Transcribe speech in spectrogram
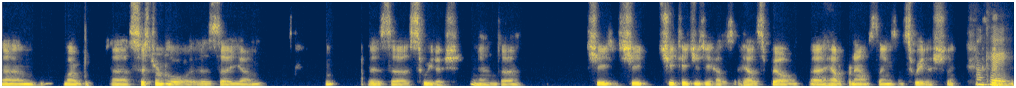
um my uh, sister in law is a um is uh, Swedish, and uh, she she she teaches you how to how to spell uh, how to pronounce things in Swedish. Okay,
